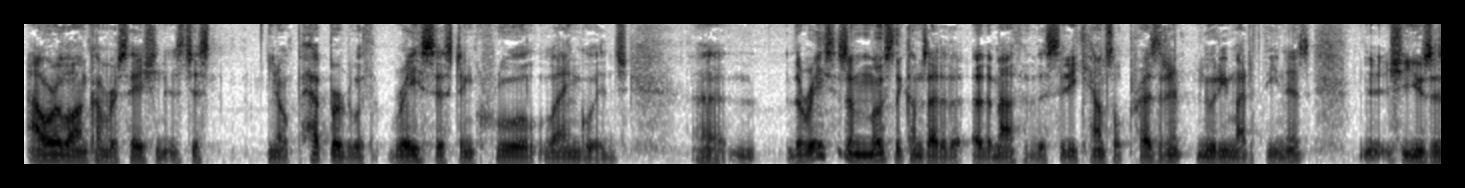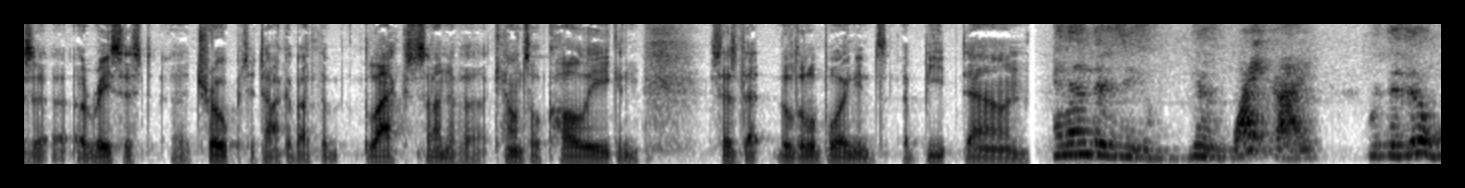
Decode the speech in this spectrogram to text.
hour long conversation is just you know, peppered with racist and cruel language. Uh, the racism mostly comes out of the, of the, mouth of the city council president, Nury Martinez. She uses a, a racist uh, trope to talk about the black son of a council colleague and says that the little boy needs a beat down. And then there's this, this white guy with this little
